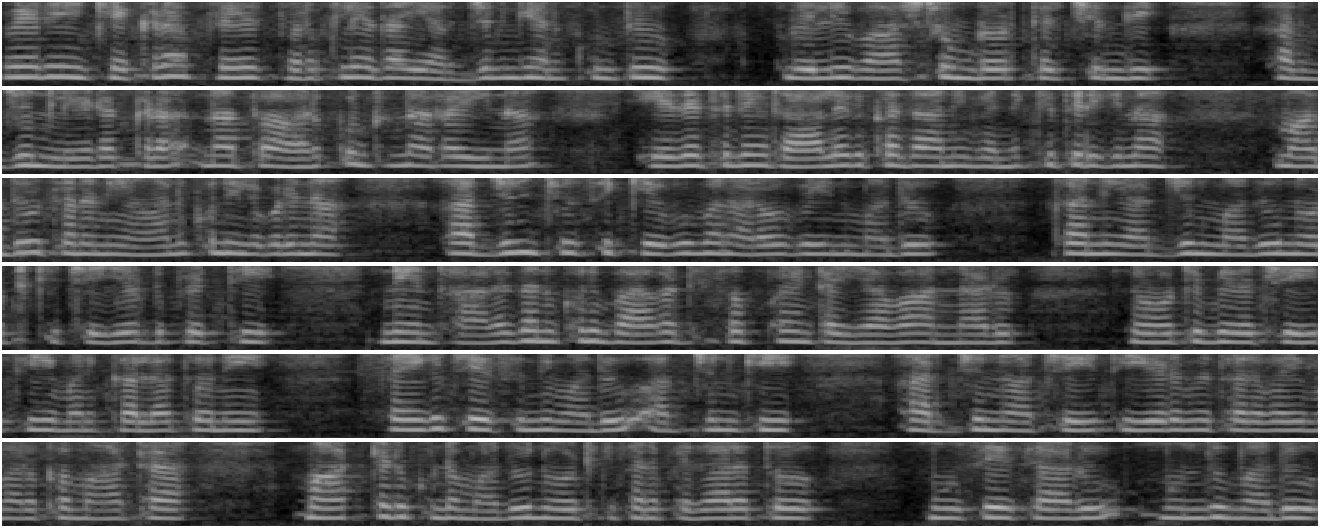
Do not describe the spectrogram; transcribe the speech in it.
వేరే ఇంకెక్కడా ప్లేస్ దొరకలేదా అర్జున్కి అనుకుంటూ వెళ్ళి వాష్రూమ్ డోర్ తెరిచింది. అర్జున్ లేడక్కడ. నాతో ఆడుకుంటున్నారా ఈయన? ఏదైతే నేను రాలేదు కదా అని వెనక్కి తిరిగిన మధు తనని ఆనుకుని నిలబడిన అర్జున్ చూసి కేవ్వమని అరవబోయింది మధు. కానీ అర్జున్ మధు నోటికి చెయ్యడ్డు పెట్టి నేను రాలేదనుకుని బాగా డిసప్పాయింట్ అయ్యావా? అన్నాడు. నోటి మీద చేయి తీయమని కళ్ళతోని సైగ చేసింది మధు అర్జున్కి. అర్జున్ ఆ చేయి తీయడమే తనవై మరొక మాట మాట్లాడుకున్న మధు నోటికి తన పెదాలతో మూసేశాడు. ముందు మధు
